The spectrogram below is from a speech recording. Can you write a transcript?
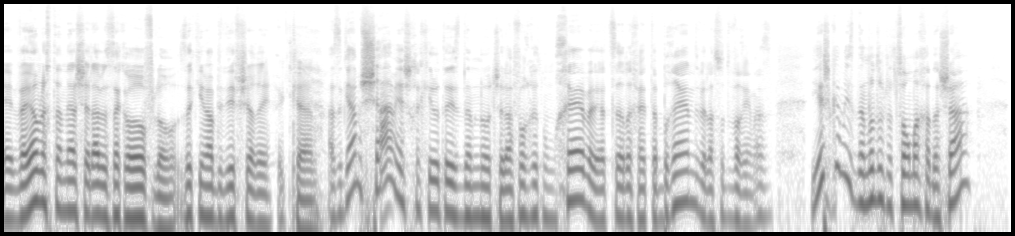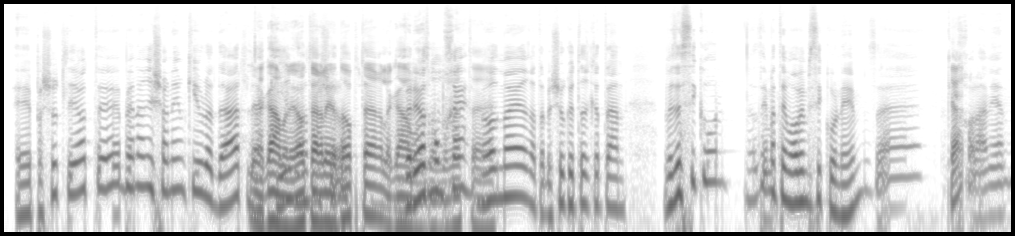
אה, והיום לך תענה על שאלה ב-Stack Overflow, זה כמעט בלתי אפשרי. כן. אז גם שם יש לך כאילו את ההזדמנות של להפוך להיות מומחה ולייצר לך את ה-brand ולעשות דברים. אז יש גם הזדמנות בפלטפורמה חדשה, אה, פשוט להיות אה, בין הראשונים כאילו לדעת, לגמרי, להיות early adopter, לגמרי. ולהיות מומחה מאוד מהר, אתה בשוק יותר קטן, וזה סיכון. אז אם אתם אוהבים סיכונים, זה כן. יכול לעניין.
